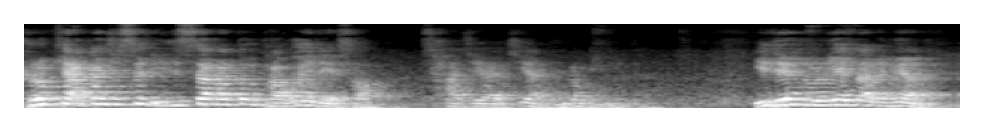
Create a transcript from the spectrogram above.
그렇게 악한 짓을 일삼았던 과거에 대해서 사죄하지 않는가 봅니다. 이들의 논리에 따르면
